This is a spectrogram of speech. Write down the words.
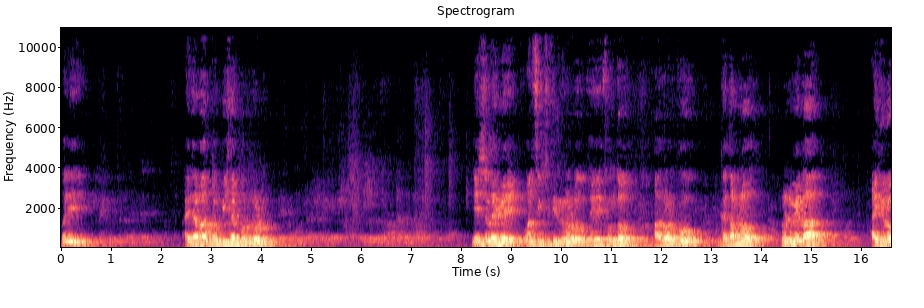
మరి Hyderabad to Bijapur road national highway one sixty three road ఏదైతే ఉందో ఆ రోడ్కు గతంలో రెండు వేల ఐదులో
